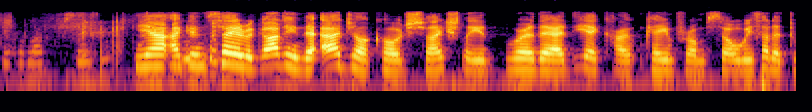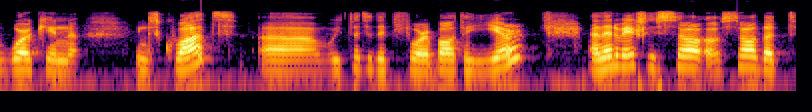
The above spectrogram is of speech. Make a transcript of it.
you would like to say something. Yeah, I can say regarding the agile coach, actually where the idea ca- came from. So we started to work in in squads. Uh, we tested it for about a year, and then we actually saw saw that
